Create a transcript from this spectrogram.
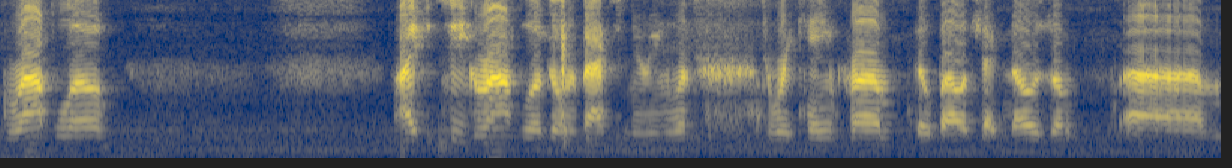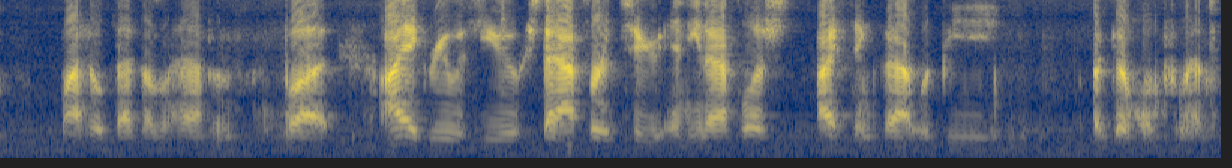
Garoppolo. I could see Garoppolo going back to New England, to where he came from. Bill Belichick knows him. Um, I hope that doesn't happen, but I agree with you. Stafford to Indianapolis, I think that would be a good home for him.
